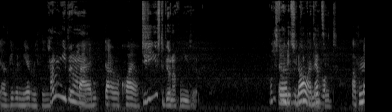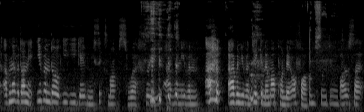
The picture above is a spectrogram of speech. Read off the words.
has given me everything How long you been on? that I, that I require. Did you used to be on Apple Music? I just um, no, I never. I've, ne- I've never done it. Even though EE gave me six months worth free, I haven't even I haven't even taken them up on their offer. I'm so dead. I was like,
